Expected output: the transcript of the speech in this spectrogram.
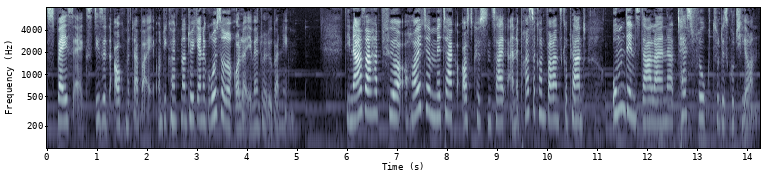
SpaceX, die sind auch mit dabei und die könnten natürlich eine größere Rolle eventuell übernehmen. Die NASA hat für heute Mittag Ostküstenzeit eine Pressekonferenz geplant, um den Starliner Testflug zu diskutieren.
